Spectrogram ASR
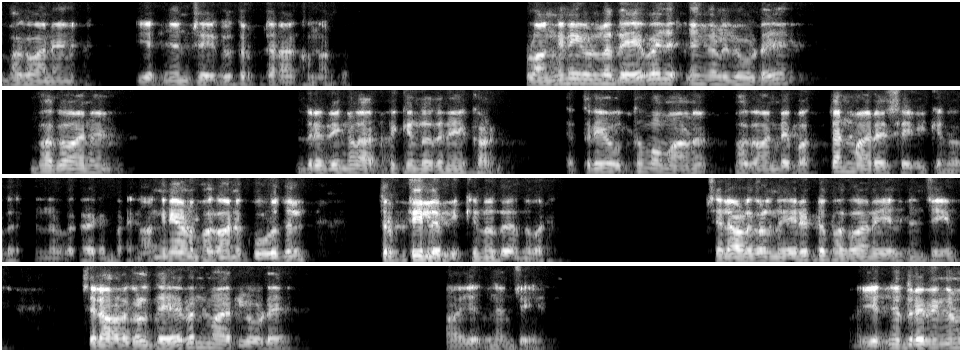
ഭഗവാനെ യജ്ഞം ചെയ്ത് തൃപ്തനാക്കുന്നുണ്ട്. അപ്പോൾ അങ്ങനെയുള്ള ദേവയജ്ഞങ്ങളിലൂടെ ഭഗവാന് ദ്രവ്യങ്ങൾ അർപ്പിക്കുന്നതിനേക്കാൾ എത്രയോ ഉത്തമമാണ് ഭഗവാന്റെ ഭക്തന്മാരെ സേവിക്കുന്നത് എന്നുള്ള കാര്യം പറയുന്നു. അങ്ങനെയാണ് ഭഗവാന് കൂടുതൽ തൃപ്തി ലഭിക്കുന്നത് എന്ന് പറയും ചില ആളുകൾ നേരിട്ട് ഭഗവാനെ യജ്ഞം ചെയ്യും ചില ആളുകൾ ദേവന്മാരിലൂടെ യജ്ഞം ചെയ്യും. യജ്ഞദ്രവ്യങ്ങൾ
